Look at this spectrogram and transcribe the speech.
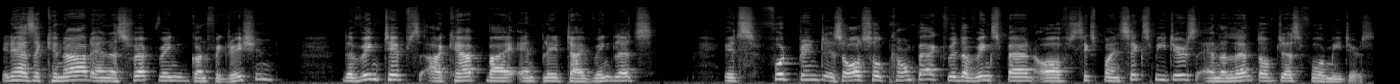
It has a canard and a swept wing configuration. The wingtips are capped by end plate type winglets its footprint is also compact with a wingspan of 6.6 meters and a length of just 4 meters.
